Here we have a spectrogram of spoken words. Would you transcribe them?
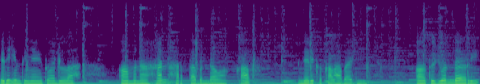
Jadi intinya itu adalah uh, menahan harta benda wakaf menjadi kekal abadi. Uh, tujuan dari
